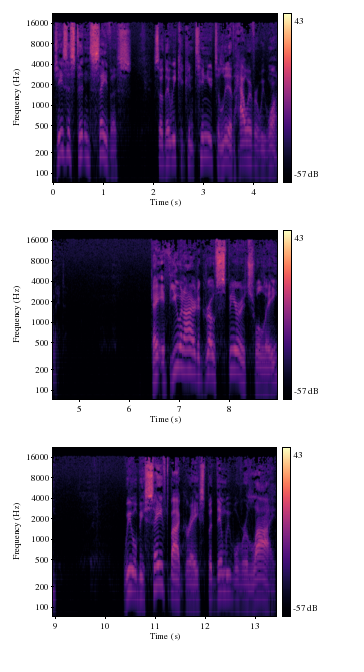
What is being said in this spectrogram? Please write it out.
Jesus didn't save us so that we could continue to live however we wanted. Okay? If you and I are to grow spiritually, we will be saved by grace, but then we will rely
